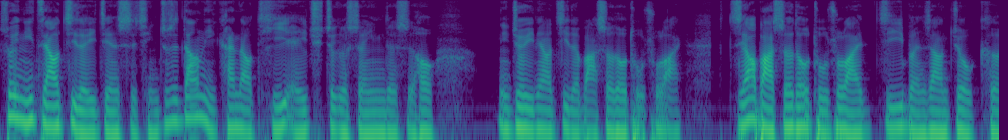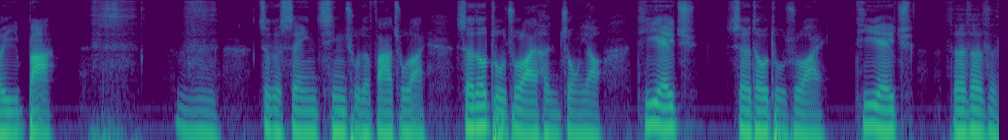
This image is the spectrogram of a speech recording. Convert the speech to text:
所以你只要记得一件事情，就是当你看到 th 这个声音的时候，你就一定要记得把舌头吐出来。只要把舌头吐出来，基本上就可以把。z 这个声音清楚的发出来，舌头吐出来很重要。th 舌头吐出来，th th th th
